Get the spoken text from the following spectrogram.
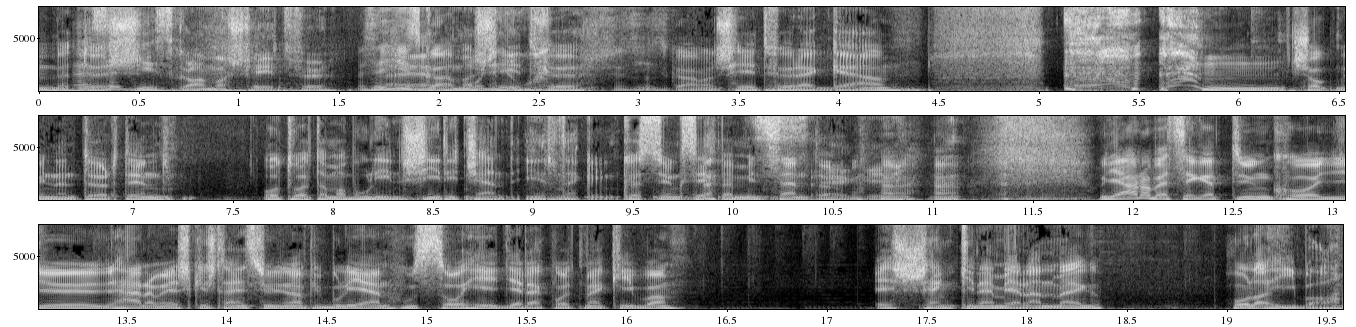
m Ez egy izgalmas hétfő. Ez egy izgalmas hétfő. Ez egy izgalmas hétfő reggel. Sok minden történt. Ott voltam a bulin, síri csend írt nekünk. Köszönjük szépen, mint Szentől. Ugye arról beszélgettünk, hogy három éves kislány szülinapi bulián 27 gyerek volt meghívva, és senki nem jelent meg. Hol a hiba?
